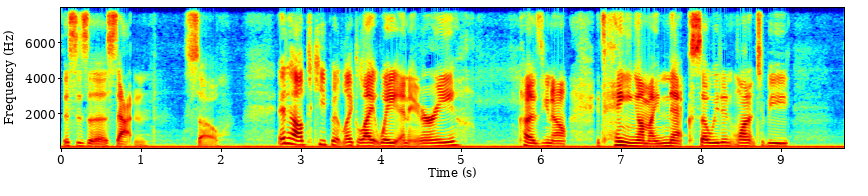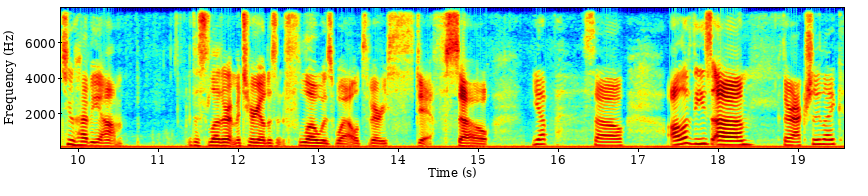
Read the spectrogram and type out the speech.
this is a satin so it helped keep it like lightweight and airy because you know it's hanging on my neck so we didn't want it to be too heavy um this leatherette material doesn't flow as well it's very stiff so yep so all of these um they're actually like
